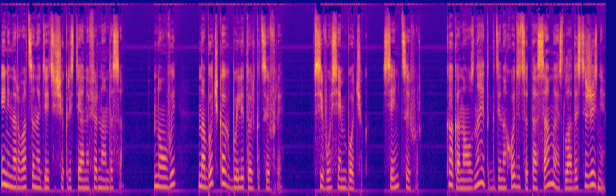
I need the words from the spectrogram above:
и не нарваться на детище Кристиана Фернандеса. Но, увы, на бочках были только цифры. Всего семь бочек, семь цифр. Как она узнает, где находится та самая сладость жизни?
